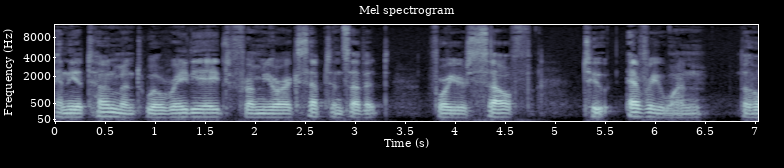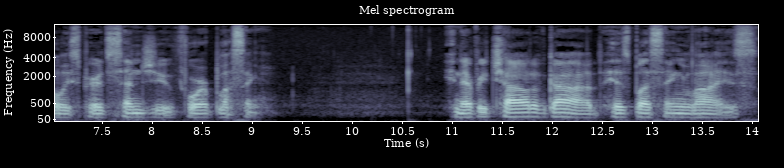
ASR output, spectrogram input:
and the atonement will radiate from your acceptance of it for yourself to everyone the Holy Spirit sends you for a blessing. In every child of God His blessing lies,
